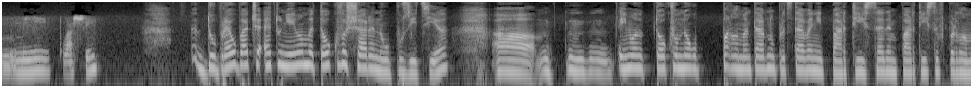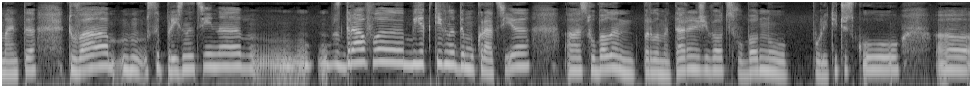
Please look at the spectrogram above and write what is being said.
ми плаши. Добре, обаче, ето ние имаме толкова шарена опозиция, а, има толкова много парламентарно представени партии, седем партии са в парламента. Това са признаци на здрава и активна демокрация, а, свободен парламентарен живот, свободно политическо а,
